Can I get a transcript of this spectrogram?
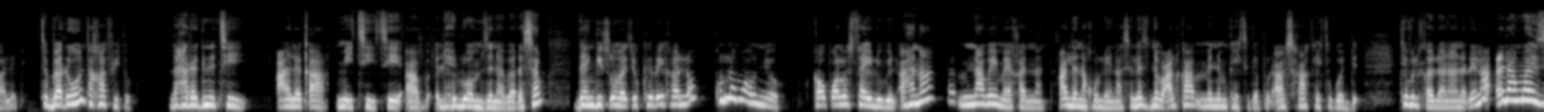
ማለት እዩ እቲ በሪ እውን ተኸፊቱ ዳሓረ ግን እቲ ኣለቃ ሚእቲ እቲ ኣብ ልህልዎም ዝነበረ ሰብ ደንጊፁ መፅኡ ክርኢ ከሎ ኩሎም ኣው እኒኦ ካብ ጳውሎስ እንታይ ኢሉ ይብል ኣህና ናበይ ማይኸናን ኣለና ኩለና ስለዚ ንባዕልካ ምንም ከይትገብር ኣብስኻ ከይትጎድእ ክብል ከሎና ንሪኢና ዕላማ እዚ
